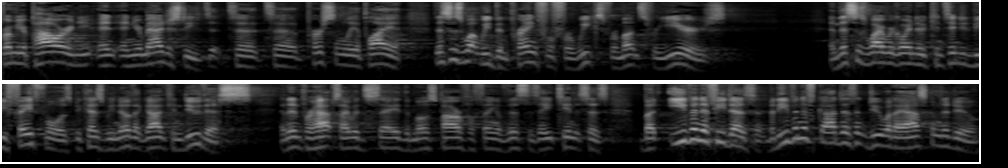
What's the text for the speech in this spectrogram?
from your power and, you, and, and your majesty to, to, to personally apply it. This is what we've been praying for for weeks, for months, for years. And this is why we're going to continue to be faithful, is because we know that God can do this. And then perhaps I would say the most powerful thing of this is 18. It says, But even if he doesn't, but even if God doesn't do what I ask him to do,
